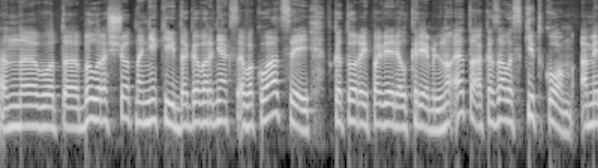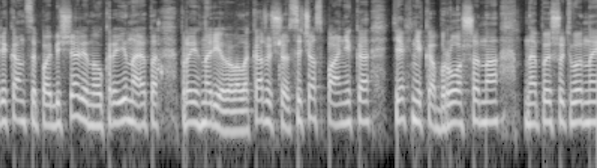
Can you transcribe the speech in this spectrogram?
Н- е, Вот, э, был расчет на некий договорняк с эвакуацией, в который поверил Кремль, но это оказалось китком. Американцы пообещали, но Украина это проигнорировала. Кажуть, що сейчас паніка, техніка брошена, е, пишуть вони.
